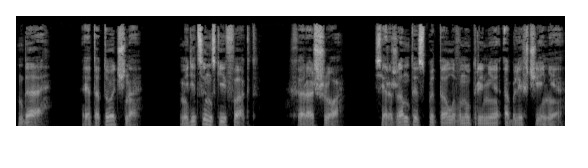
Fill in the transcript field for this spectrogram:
«Да. Это точно? Медицинский факт. Хорошо». Сержант испытал внутреннее облегчение.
